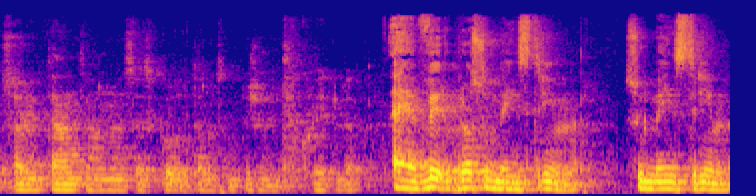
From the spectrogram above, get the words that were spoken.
Sono in tanti non si ascoltano semplicemente quello. Eh, è vero, però sul mainstream sul mainstream.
